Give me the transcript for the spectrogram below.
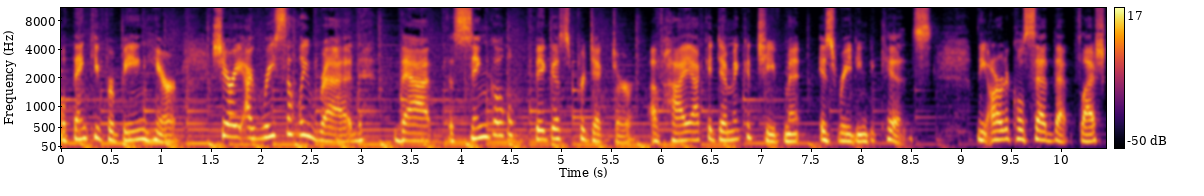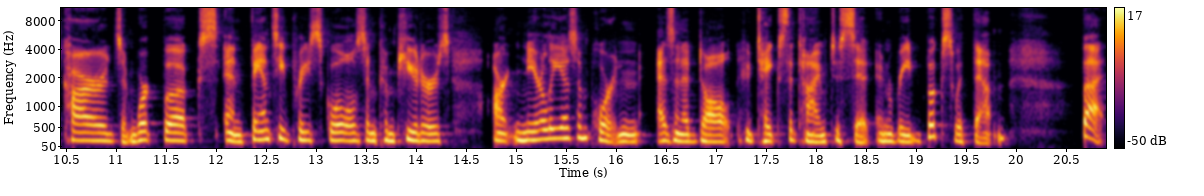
Well, thank you for being here. Sherri, I recently read that the single biggest predictor of high academic achievement is reading to kids. The article said that flashcards and workbooks and fancy preschools and computers aren't nearly as important as an adult who takes the time to sit and read books with them. But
